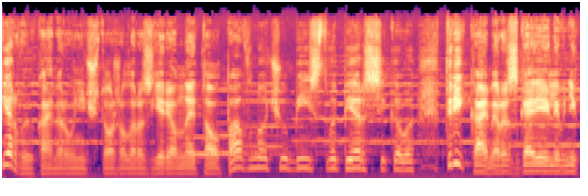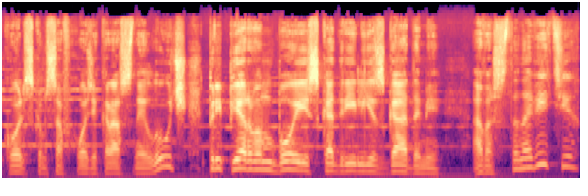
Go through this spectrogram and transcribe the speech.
Первую камеру уничтожила разъяренная толпа в ночь убийства Персикова. Три камеры сгорели в Никольском совхозе «Красный луч» при первом бое эскадрильи с гадами, а восстановить их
